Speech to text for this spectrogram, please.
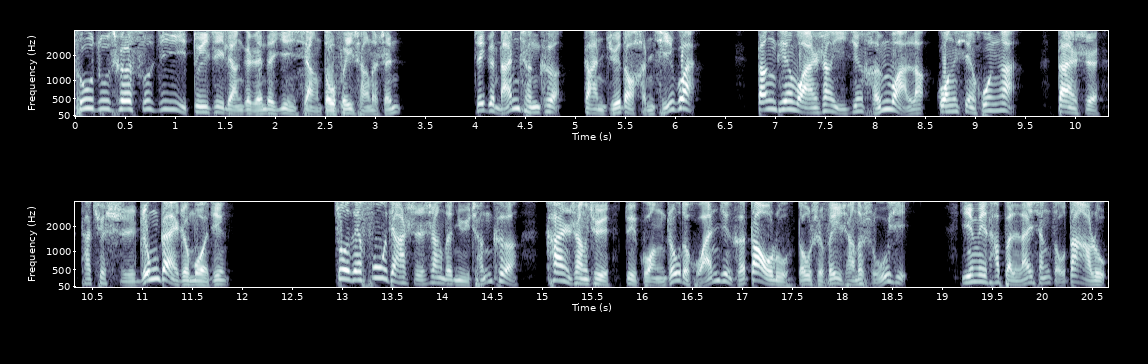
出租车司机对这两个人的印象都非常的深。这个男乘客感觉到很奇怪，当天晚上已经很晚了，光线昏暗。但是他却始终戴着墨镜。坐在副驾驶上的女乘客看上去对广州的环境和道路都是非常的熟悉，因为她本来想走大路，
